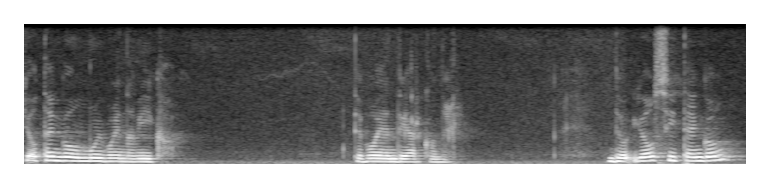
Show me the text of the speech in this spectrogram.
yo tengo un muy buen amigo. Te voy a enviar con él. Yo sí tengo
